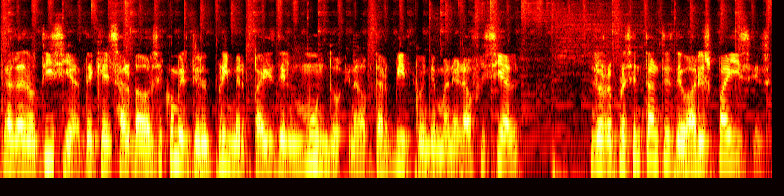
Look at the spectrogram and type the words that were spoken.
Tras la noticia de que El Salvador se convirtió en el primer país del mundo en adoptar Bitcoin de manera oficial, los representantes de varios países,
